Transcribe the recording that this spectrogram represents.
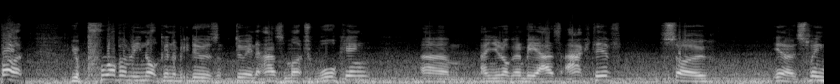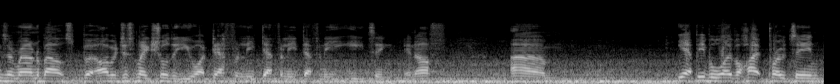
but you're probably not going to be do, doing as much walking um, and you're not going to be as active. So, you know, swings and roundabouts, but I would just make sure that you are definitely, definitely, definitely eating enough. Um, yeah, people overhype protein.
